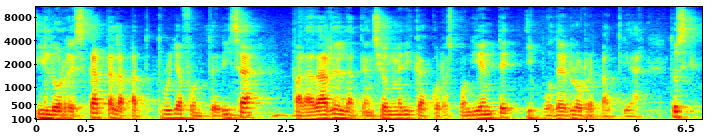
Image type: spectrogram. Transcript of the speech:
y lo rescata la patrulla fronteriza para darle la atención médica correspondiente y poderlo repatriar. Entonces,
